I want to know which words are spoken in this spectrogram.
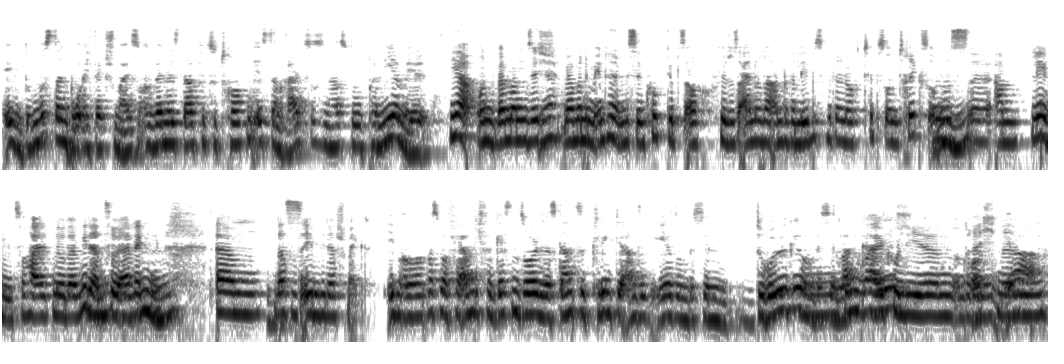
Eben, du musst dein Brot nicht wegschmeißen. Und wenn es dafür zu trocken ist, dann reibst du es und hast du Paniermehl. Ja, und wenn man sich, ja. wenn man im Internet ein bisschen guckt, gibt's auch für das ein oder andere Lebensmittel noch Tipps und Tricks, um mhm. es äh, am Leben zu halten oder wieder mhm. zu erwecken. Mhm. Ähm, dass es eben wieder schmeckt. Eben, aber was man vor allem nicht vergessen sollte, das Ganze klingt ja an sich eher so ein bisschen dröge und ein bisschen mhm. langweilig. Kalkulieren und rechnen. Und, ja,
